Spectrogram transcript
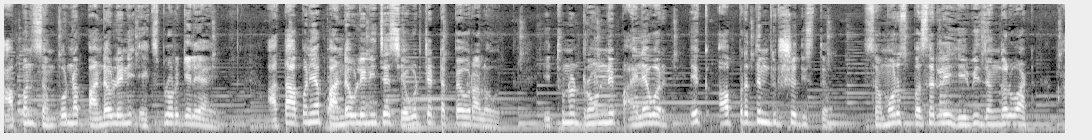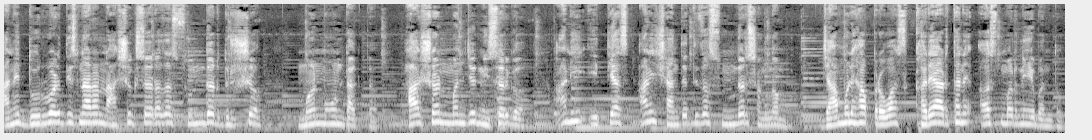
आपण संपूर्ण पांडवलेणी एक्सप्लोर केले आहे. आता आपण या पांडवलेणीच्या शेवटच्या टप्प्यावर आलो आहोत. इथून ड्रोनने पाहिल्यावर एक अप्रतिम दृश्य दिसतं. समोरच पसरली हिरवी जंगलवाट आणि दूरवर दिसणारा नाशिक शहराचा सुंदर दृश्य मन मोहून टाकतं. हा क्षण म्हणजे निसर्ग आणि इतिहास आणि शांततेचा सुंदर संगम ज्यामुळे हा प्रवास खऱ्या अर्थाने अस्मरणीय बनतो.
